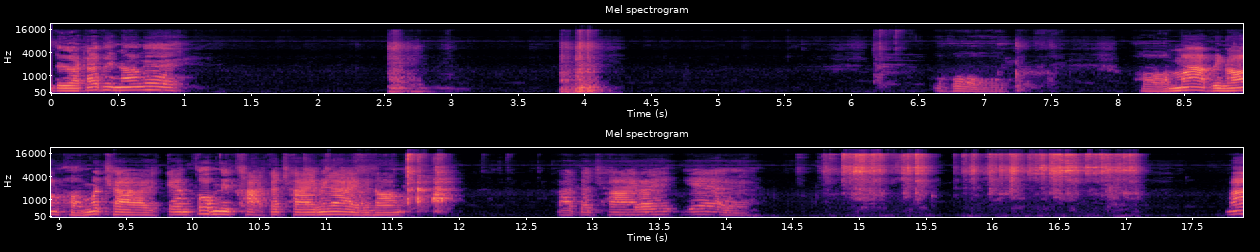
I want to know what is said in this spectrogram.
เดือดแล้พี่น้องเอ้ยโอ้โหหอมมากพี่น้องหอมกระชาย แกงต้มนี่ขาดกระชายไม่ได้พี่น้อง ขาดกระชายแล้วแย่เลยมา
